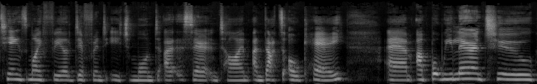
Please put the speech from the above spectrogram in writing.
things might feel different each month at a certain time, and that's okay. Um, but we learn to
